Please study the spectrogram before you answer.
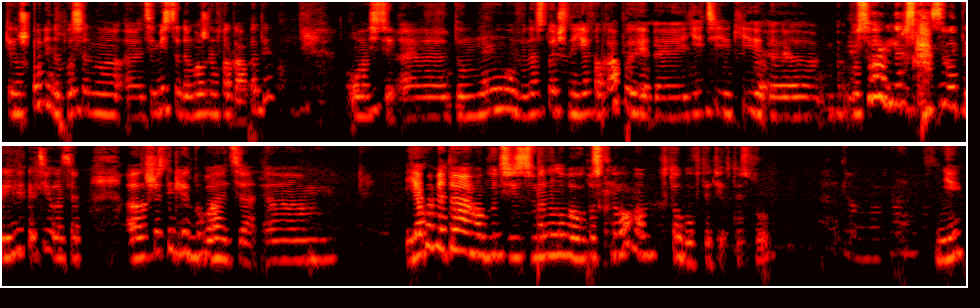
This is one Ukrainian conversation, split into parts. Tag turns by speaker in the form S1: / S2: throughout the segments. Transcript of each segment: S1: кіношколі написано е, це місце, де можна факапати. Ось е, тому в нас точно є факапи, е, є ті, які е, ну, соромно розказувати не хотілося б, але щось таке відбувається. Ем, я пам'ятаю, мабуть, із минулого випускного, хто був тоді, хтось був? Ні?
